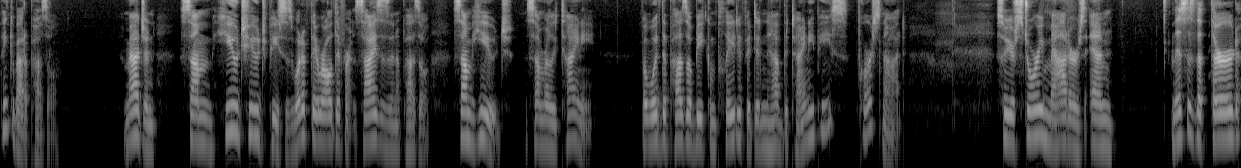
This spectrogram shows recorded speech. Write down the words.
Think about a puzzle. Imagine some huge, huge pieces. What if they were all different sizes in a puzzle? Some huge, some really tiny. But would the puzzle be complete if it didn't have the tiny piece? Of course not. So your story matters. And this is the third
